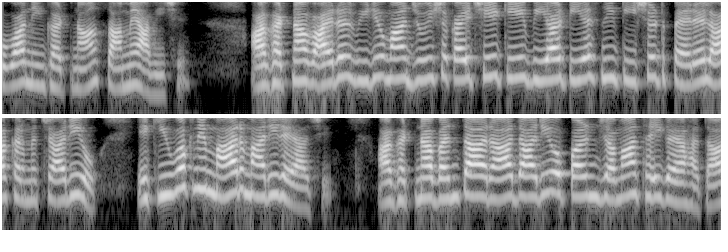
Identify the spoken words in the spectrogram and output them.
હોવાની ઘટના સામે આવી છે. આ ઘટના વાયરલ વિડીયોમાં જોઈ શકાય છે કે બીઆરટીએસની ટી શર્ટ પહેરેલા કર્મચારીઓ એક યુવકને માર મારી રહ્યા છે. આ ઘટના બનતા રાહદારીઓ પણ જમા થઈ ગયા હતા,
